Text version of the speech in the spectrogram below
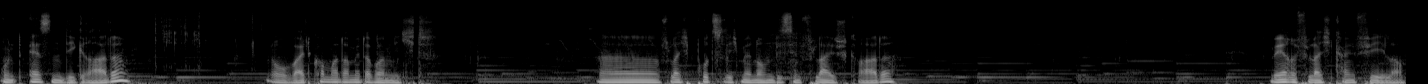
Und essen die gerade. Oh, weit kommen wir damit aber nicht. Äh, vielleicht brutzel ich mir noch ein bisschen Fleisch gerade. Wäre vielleicht kein Fehler.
